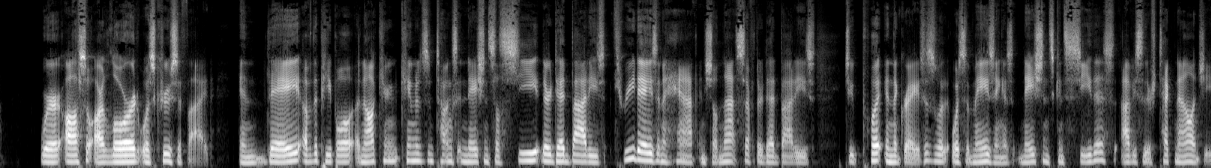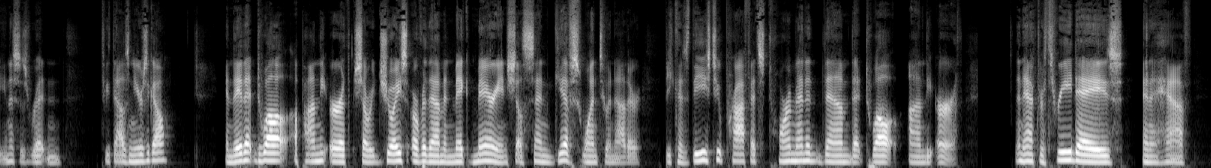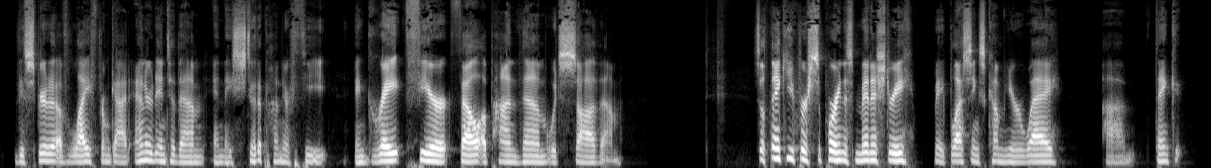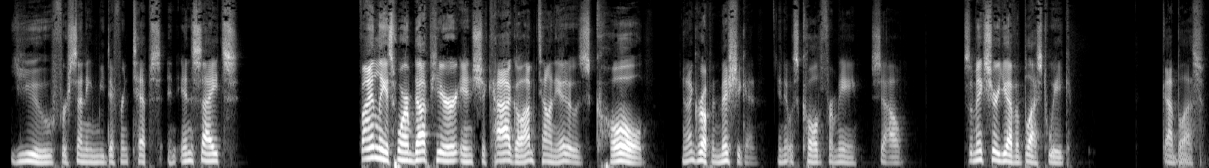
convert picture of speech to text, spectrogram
where also our Lord was crucified. And they of the people and all kingdoms and tongues and nations shall see their dead bodies three days and a half, and shall not suffer their dead bodies to put in the graves. This is what, what's amazing is nations can see this. Obviously, there's technology, and this is written 2,000 years ago. And they that dwell upon the earth shall rejoice over them and make merry, and shall send gifts one to another, because these two prophets tormented them that dwell on the earth. And after three days and a half, the spirit of life from God entered into them, and they stood upon their feet, and great fear fell upon them which saw them. So, thank you for supporting this ministry. May blessings come your way. Um, thank you for sending me different tips and insights. Finally, it's warmed up here in Chicago. I'm telling you, it was cold. And I grew up in Michigan, and it was cold for me. So, so make sure you have a blessed week. God bless.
